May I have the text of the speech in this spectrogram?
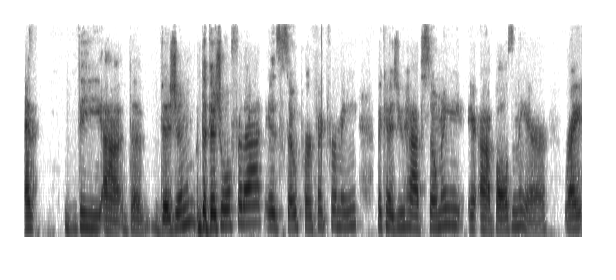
And the uh, the vision, the visual for that is so perfect for me because you have so many uh, balls in the air, right?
